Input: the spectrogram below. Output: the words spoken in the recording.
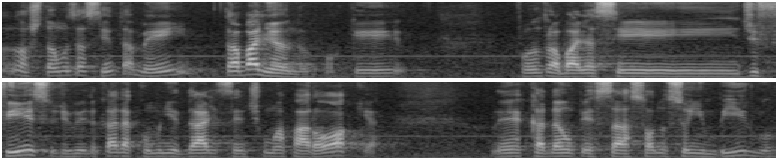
nós estamos assim também trabalhando, porque foi um trabalho assim difícil, devido a cada comunidade sente uma paróquia, né? cada um pensar só no seu umbigo.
